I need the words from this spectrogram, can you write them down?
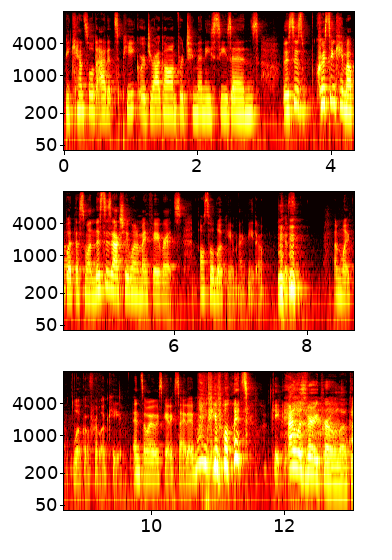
be canceled at its peak or drag on for too many seasons? This is Kristen came up with this one. This is actually one of my favorites. Also Loki and Magneto. I'm like loco for Loki, and so I always get excited when people answer Loki. I was very pro Loki.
